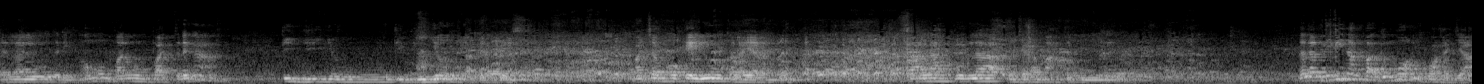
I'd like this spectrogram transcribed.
Saya lalu tadi. Oh mumpat-mumpat terdengar. Tingginya, tingginya tak habis. Macam OKU kalau yang tu. Salah pula penceramah tinggi. Dalam TV nampak gemuk ni kurang ajar.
